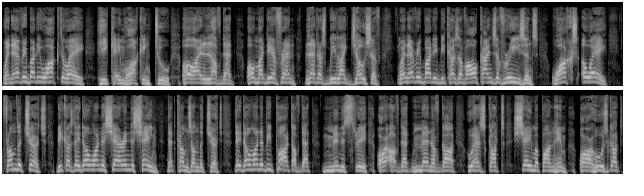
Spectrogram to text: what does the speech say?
when everybody walked away, he came walking too. Oh, I love that. Oh, my dear friend, let us be like Joseph. When everybody, because of all kinds of reasons, walks away, from the church because they don't want to share in the shame that comes on the church. They don't want to be part of that ministry or of that man of God who has got shame upon him or who's got,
